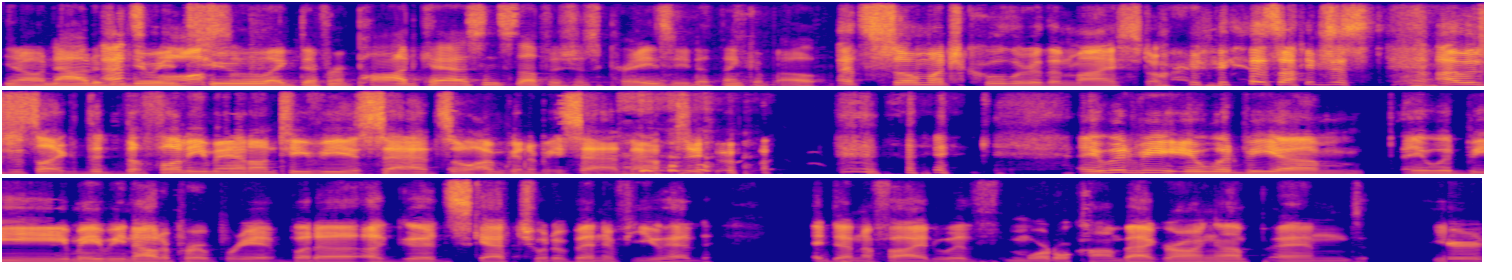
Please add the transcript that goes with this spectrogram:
you know, now to That's be doing awesome. two like different podcasts and stuff is just crazy to think about. That's so much cooler than my story because I just I was just like the, the funny man on TV is sad, so I'm gonna be sad now too. it would be it would be um it would be maybe not appropriate, but a, a good sketch would have been if you had identified with Mortal Kombat growing up and you're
